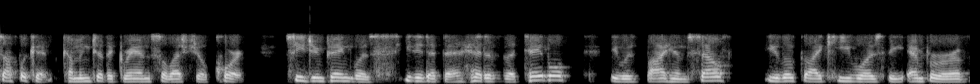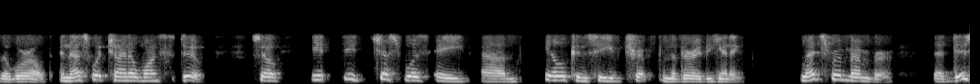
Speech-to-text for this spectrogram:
supplicant coming to the Grand Celestial Court. Xi Jinping was seated at the head of the table. He was by himself he looked like he was the emperor of the world, and that's what China wants to do. So it it just was a um, ill-conceived trip from the very beginning. Let's remember that this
